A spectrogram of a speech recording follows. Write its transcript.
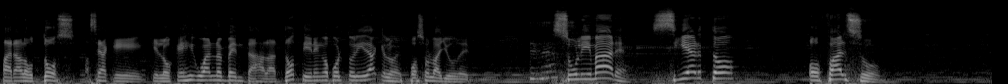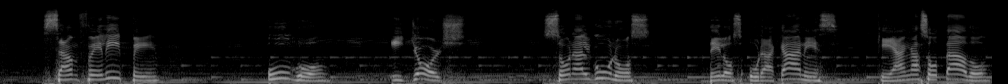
Para los dos. O sea que, que lo que es igual no es ventaja. Las dos tienen oportunidad que los esposos lo ayuden. Sulimar, ¿cierto o falso? San Felipe, Hugo y George son algunos de los huracanes que han azotado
